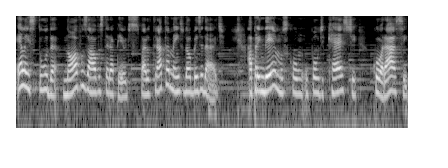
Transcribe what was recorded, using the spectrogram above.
Ela estuda novos alvos terapêuticos para o tratamento da obesidade. Aprendemos com o podcast Corace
